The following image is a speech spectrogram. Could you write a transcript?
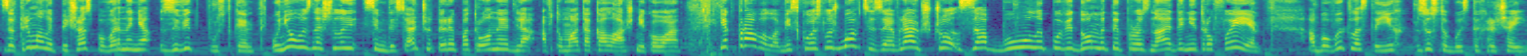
затримали під час повернення з відпустки. У нього знайшли 74 патрони для автомата Калашнікова. Як правило, військовослужбовці заявляють, що забули повідомити про знайдені трофеї або викласти їх з особистих речей.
